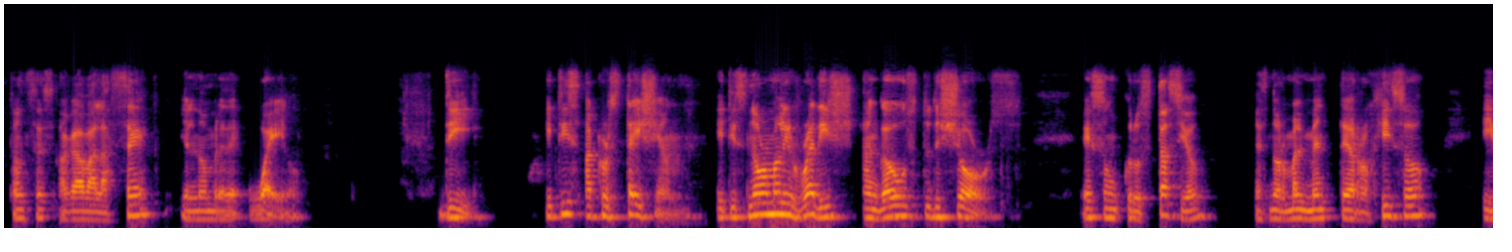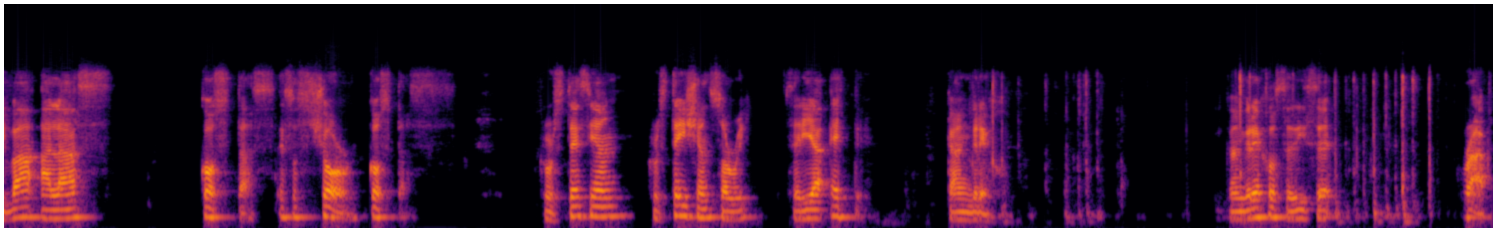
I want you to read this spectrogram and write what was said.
Entonces acá va la C y el nombre de whale. D. It is a crustacean. It is normally reddish and goes to the shores. Es un crustáceo. Es normalmente rojizo y va a las costas, esos shore, costas. Crustacean, crustacean, sorry, sería este, cangrejo. Cangrejo se dice crab.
